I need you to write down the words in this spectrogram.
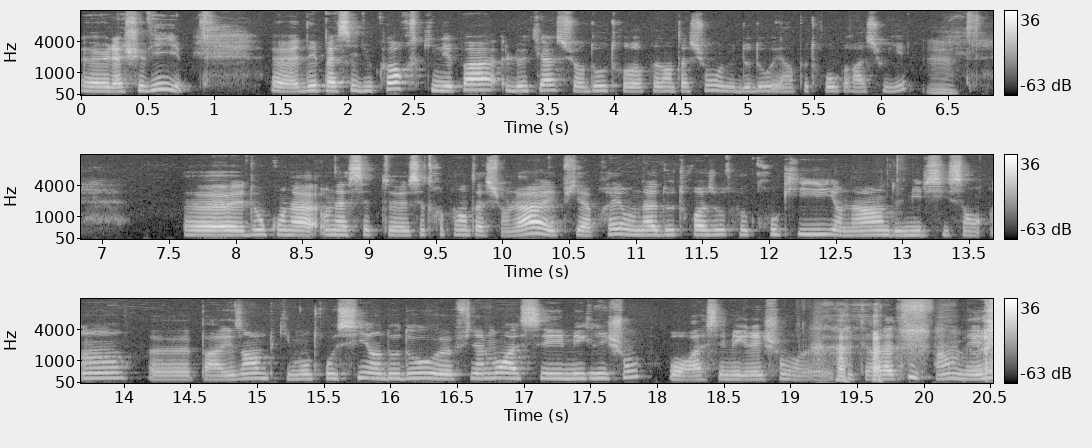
euh, la cheville euh, dépassé du corps, ce qui n'est pas le cas sur d'autres représentations, le dodo est un peu trop grassouillé. Hmm. Euh, donc on a, on a cette, cette représentation-là, et puis après on a deux, trois autres croquis, il y en a un de 1601 euh, par exemple, qui montre aussi un dodo finalement assez maigrichon. Bon, assez maigrichon, tout est relatif, hein, mais...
